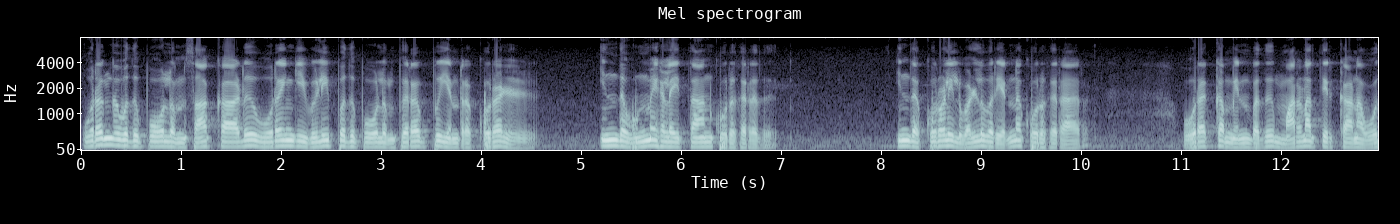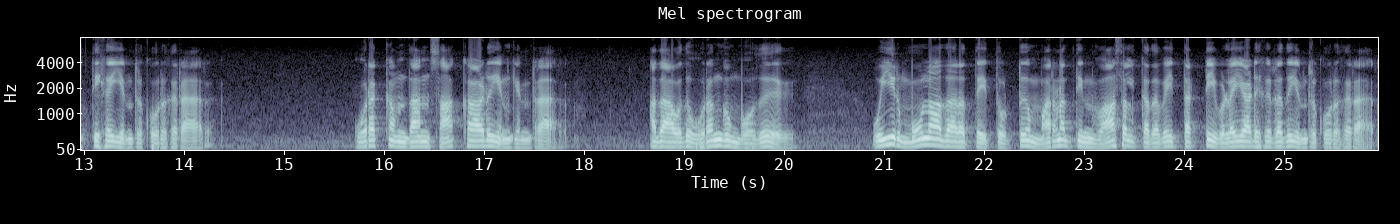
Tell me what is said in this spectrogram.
உறங்குவது போலும் சாக்காடு உறங்கி விழிப்பது போலும் பிறப்பு என்ற குரல் இந்த உண்மைகளைத்தான் கூறுகிறது. இந்த குரலில் வள்ளுவர் என்ன கூறுகிறார்? உறக்கம் என்பது மரணத்திற்கான ஒத்திகை என்று கூறுகிறார். உறக்கம்தான் சாக்காடு என்கின்றார். அதாவது உறங்கும்போது உயிர் மூலாதாரத்தை தொட்டு மரணத்தின் வாசல் கதவை தட்டி விளையாடுகிறது என்று கூறுகிறார்.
